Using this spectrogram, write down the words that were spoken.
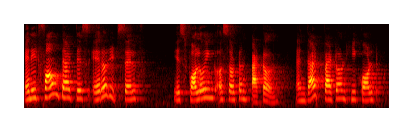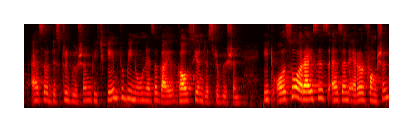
and it found that this error itself is following a certain pattern and that pattern he called as a distribution which came to be known as a Gaussian distribution. It also arises as an error function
